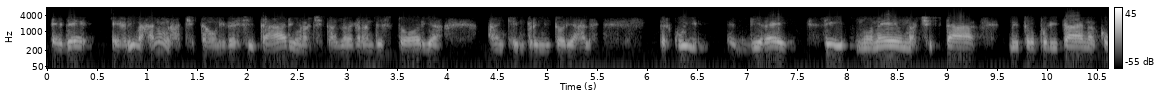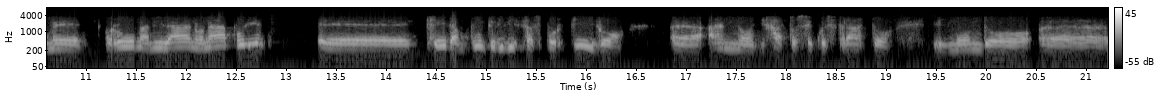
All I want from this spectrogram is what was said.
Ed è e rimane una città universitaria, una città della grande storia anche imprenditoriale. Per cui eh, direi sì, non è una città metropolitana come Roma, Milano, Napoli, eh, che da un punto di vista sportivo di fatto sequestrato il mondo eh,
